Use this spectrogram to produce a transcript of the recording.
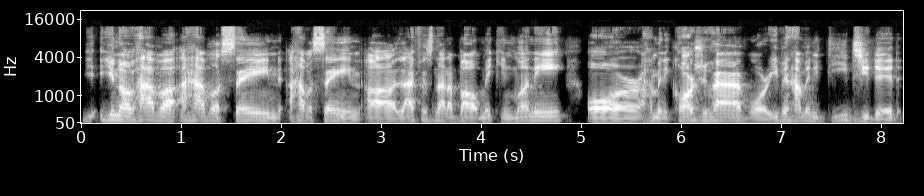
You know, I have a I have a saying, I have a saying, uh, life is not about making money or how many cars you have or even how many deeds you did.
